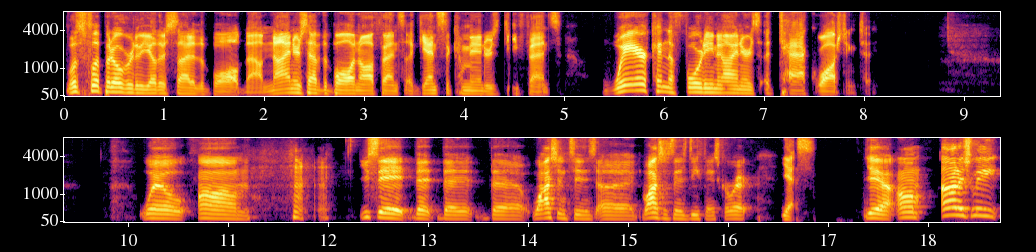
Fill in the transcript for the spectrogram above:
Let's flip it over to the other side of the ball now. Niners have the ball in offense against the Commanders' defense. Where can the 49ers attack Washington? Well, um, you said that the the Washington's uh Washington's defense, correct? Yes. Yeah. Um. Honestly,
